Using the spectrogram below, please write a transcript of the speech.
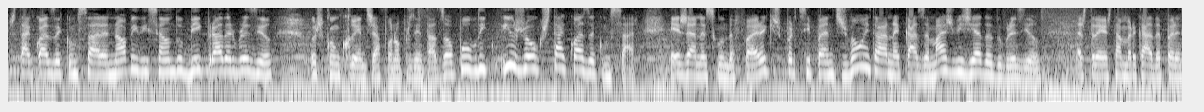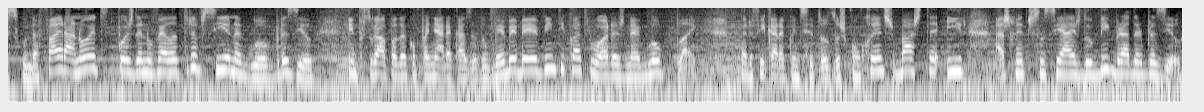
Está quase a começar a nova edição do Big Brother Brasil. Os concorrentes já foram apresentados ao público e o jogo está quase a começar. É já na segunda-feira que os participantes vão entrar na casa mais vigiada do Brasil. A estreia está marcada para segunda-feira à noite, depois da novela Travessia na Globo Brasil. Em Portugal pode acompanhar a casa do BBB 24 horas na Globo Play. Para ficar a conhecer todos os concorrentes, basta ir às redes sociais do Big Brother Brasil.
